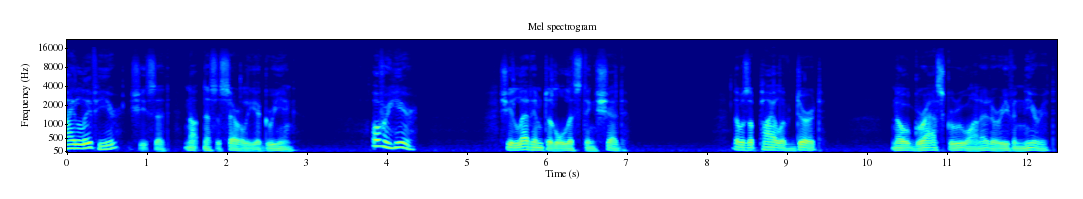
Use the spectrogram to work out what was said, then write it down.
I live here, she said, not necessarily agreeing. Over here. She led him to the listing shed. There was a pile of dirt. No grass grew on it or even near it.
